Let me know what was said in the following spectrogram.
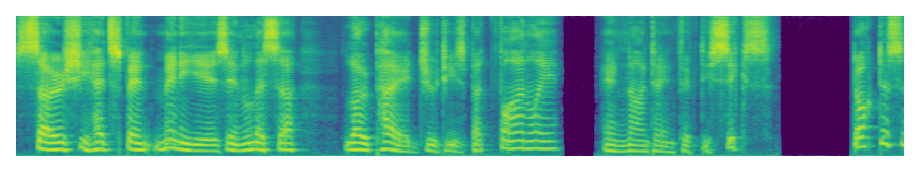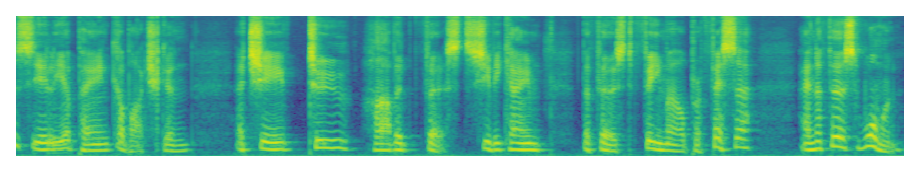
so she had spent many years in lesser, low paid duties, but finally, in 1956, Dr. Cecilia Payne Gaposchkin achieved two Harvard firsts. She became the first female professor and the first woman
